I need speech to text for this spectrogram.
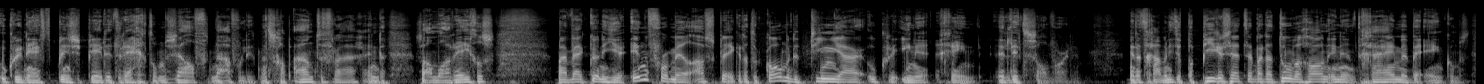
Oekraïne heeft principieel het recht om zelf NAVO-lidmaatschap aan te vragen. En dat zijn allemaal regels. Maar wij kunnen hier informeel afspreken... dat de komende tien jaar Oekraïne geen eh, lid zal worden. En dat gaan we niet op papier zetten, maar dat doen we gewoon in een geheime bijeenkomst.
